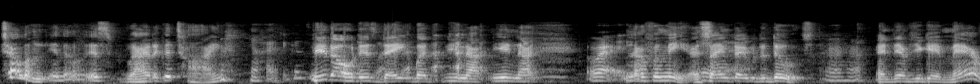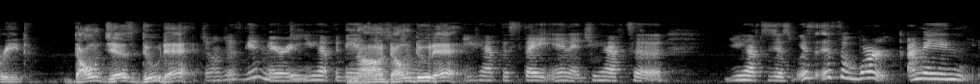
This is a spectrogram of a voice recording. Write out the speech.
tell them you know it's i had a good time I had a good you know this date but you're not you're not Right. not for me and same Yeah. thing with the dudes Mhm. and then if you get married don't just do that Don't just get married. You have to be. no don't do that You have to stay in it. You have to. You have to just. It's it's a work. I mean,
